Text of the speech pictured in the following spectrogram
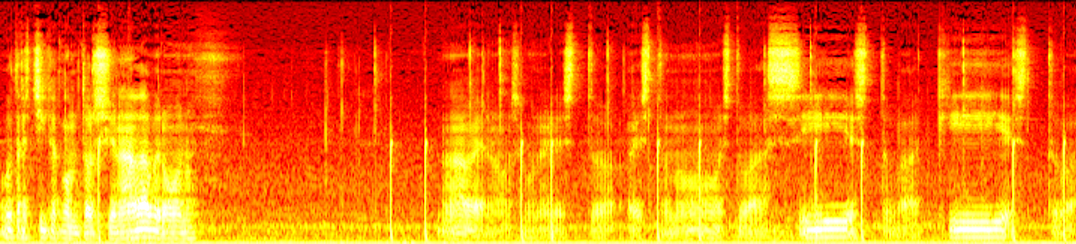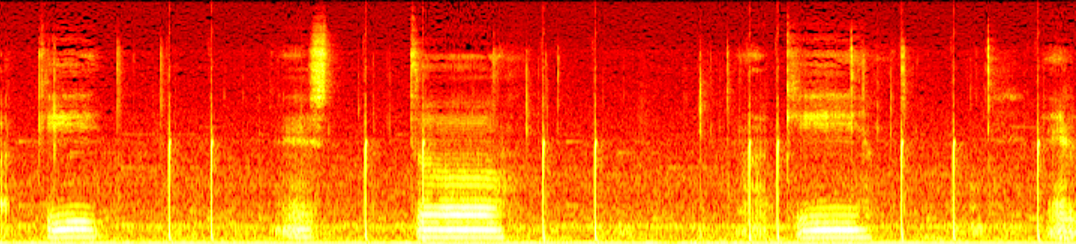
Otra chica contorsionada, pero bueno. A ver, vamos a poner esto, esto no, esto va así, esto va aquí, esto va aquí. Esto aquí. El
